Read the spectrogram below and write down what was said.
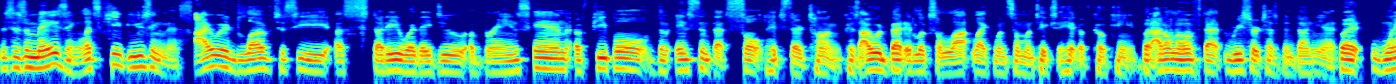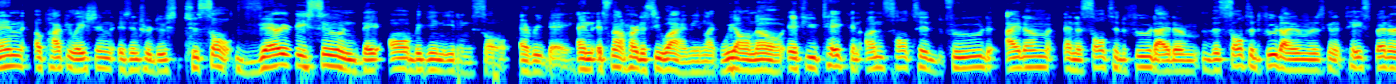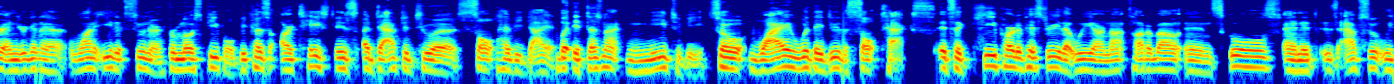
This is amazing. Let's keep using this. I would love to see a study where they do a brain scan of people the instant that salt hits their tongue, because I would bet it looks a lot like when someone takes a hit of cocaine. But I don't know if that research has been done yet. But when a population is introduced to salt, very soon they all begin eating salt every day. And it's not hard to see why. I mean, like we all know if you take an unsalted food item and a salted food item, the salted food item is going to taste better and you're going to want to eat it sooner for most people because our taste is adapted to a salt heavy diet, but it does not need to be. So, why would they do the salt tax? It's a key part of history that we are not taught about in schools, and it is absolutely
